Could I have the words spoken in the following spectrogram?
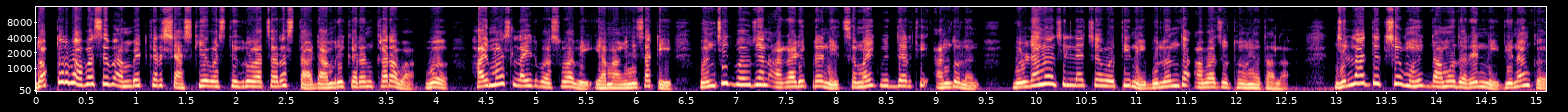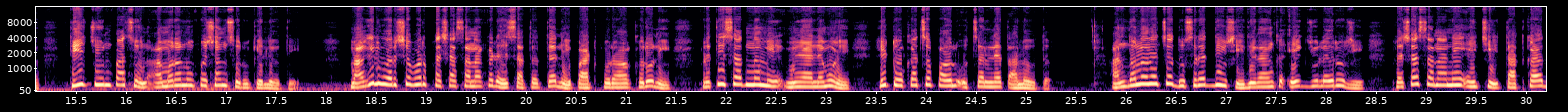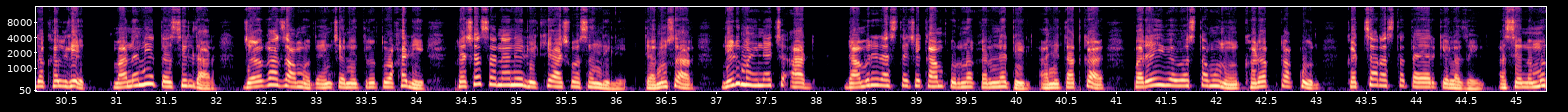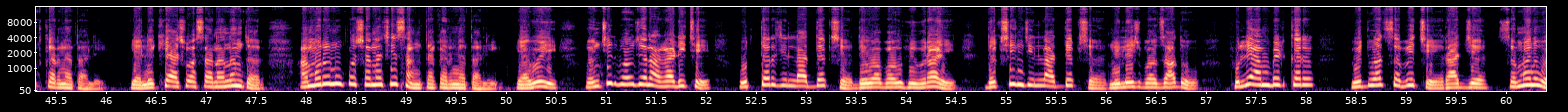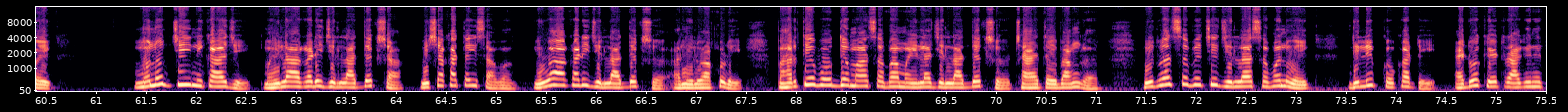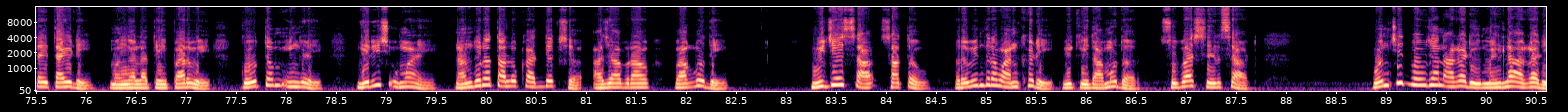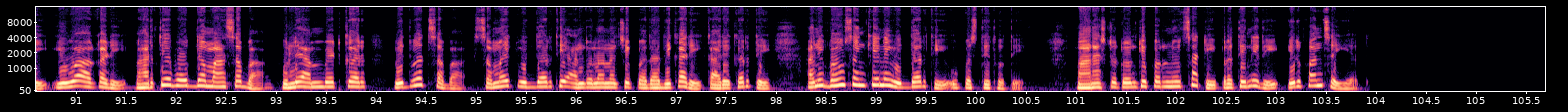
Doctor Babasaheb Ambedkar शासकीय वसतिगृहाचा रस्ता डांबरीकरण करावा व हायमास लाइट बसवावे या मागणीसाठी वंचित बहुजन आघाडी प्रणित सामायिक विद्यार्थी आंदोलन बुलढाणा जिल्ह्याच्या वतीने बुलंद आवाज उठवण्यात आला. जिल्हाध्यक्ष मोहित दामोदर यांनी दिनांक तीस जूनपासून आमरण उपोषण सुरू केले होते. मागील वर्षभर प्रशासनाकडे सातत्याने पाठपुरावा करूनही प्रतिसाद न मिळाल्यामुळे हे टोकाचं पाऊल उचलण्यात आलं होतं. आंदोलनाच्या दुसऱ्याच दिवशी दिनांक एक जुलै रोजी प्रशासनाने याची तात्काळ दखल घेत माननीय तहसीलदार जळगाव जामत यांच्या नेतृत्वाखाली प्रशासनाने लेखी आश्वासन दिले. त्यानुसार दीड महिन्याच्या आत डांबरी रस्त्याचे काम पूर्ण करण्यात येईल आणि तात्काळ पर्यायी व्यवस्था म्हणून खडक टाकून कच्चा रस्ता तयार केला जाईल असे नमूद करण्यात आले. या लेखी आश्वासनानंतर आमरण उपोषणाची सांगता करण्यात आली. यावेळी वंचित बहुजन आघाडीचे उत्तर जिल्हाध्यक्ष देवाभाऊ हिवराळे दक्षिण जिल्हाध्यक्ष निलेशभाऊ जाधव फुले आंबेडकर विद्वत सभेचे राज्य समन्वयक मनोजजी निकाळजे महिला आघाडी जिल्हाध्यक्षा विशाखाताई सावंत युवा आघाडी जिल्हाध्यक्ष अनिल वाकोडे भारतीय बौद्ध महासभा महिला जिल्हाध्यक्ष छायाताई बांगर विद्वत सभेचे जिल्हा समन्वयक दिलीप कोकाटे ॲडव्होकेट रागिनीताई तायडे मंगलाताई पारवे गौतम इंगळे गिरीश उमाळे नांदुरा तालुका अध्यक्ष आजाबराव वागोदे विजय सा सातव रवींद्र वानखडे विकी दामोदर सुभाष शिरसाट वंचित बहुजन आघाडी महिला आघाडी युवा आघाडी भारतीय बौद्ध महासभा फुले आंबेडकर विद्वत सभा समयक विद्यार्थी आंदोलनाचे पदाधिकारी कार्यकर्ते आणि बहुसंख्येने विद्यार्थी उपस्थित होते. महाराष्ट्र ट्वेंटी फोर न्यूजसाठी प्रतिनिधी इरफान सय्यद.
